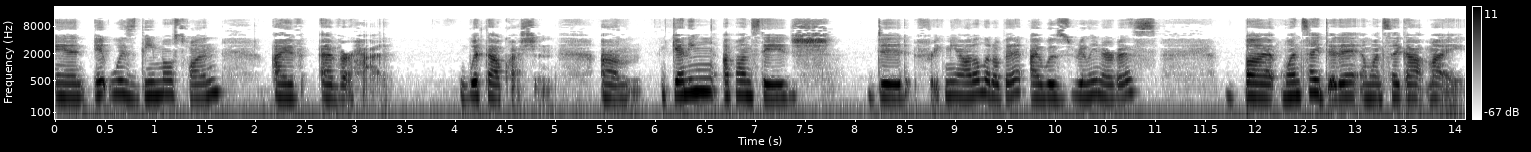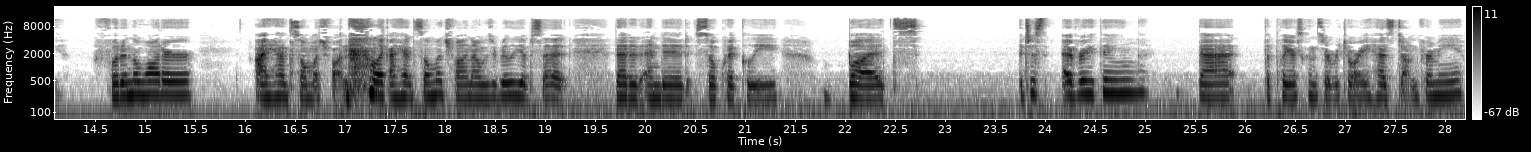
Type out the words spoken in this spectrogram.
and it was the most fun I've ever had, without question. Um, getting up on stage did freak me out a little bit. I was really nervous, but once I did it and once I got my foot in the water, I had so much fun. like I had so much fun. I was really upset that it ended so quickly, but just everything that the Players Conservatory has done for me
